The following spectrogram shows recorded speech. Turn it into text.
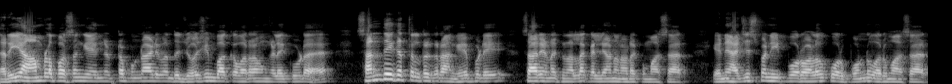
நிறைய ஆம்பளை பசங்க எங்கிட்ட முன்னாடி வந்து ஜோசியம் பார்க்க வரவங்களே கூட சந்தேகத்தில் இருக்கிறாங்க. எப்படி? சார் எனக்கு நல்ல கல்யாணம் நடக்குமா சார்? என்னை அட்ஜஸ்ட் பண்ணிட்டு போகிற அளவுக்கு ஒரு பொண்ணு வருமா சார்?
